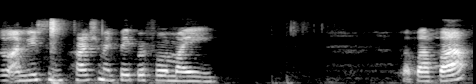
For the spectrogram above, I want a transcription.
So I'm using parchment paper for my papapa.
